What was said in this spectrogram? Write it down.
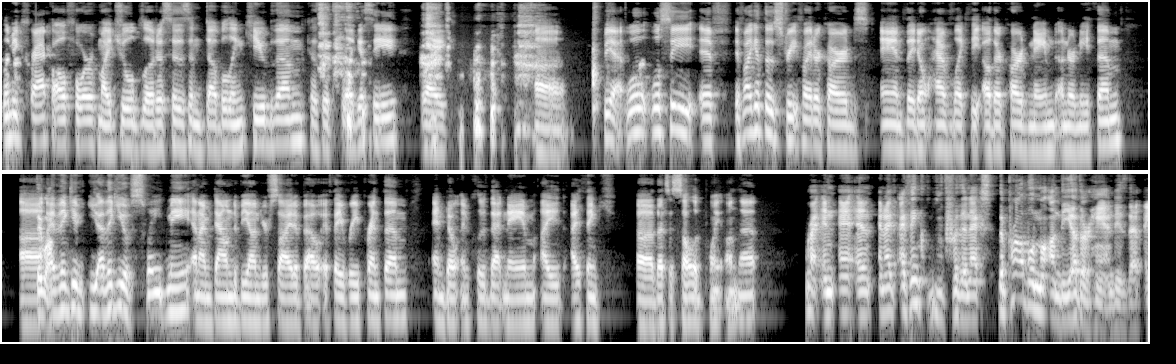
let me crack all four of my jeweled lotuses and doubling cube them because it's legacy. like, uh, but yeah, we'll we'll see if if I get those Street Fighter cards and they don't have like the other card named underneath them. Uh, I think you, you, I think you have swayed me, and I'm down to be on your side about if they reprint them and don't include that name. I I think uh, that's a solid point on that. Right, and and and I, I think for the next, the problem on the other hand is that uh,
